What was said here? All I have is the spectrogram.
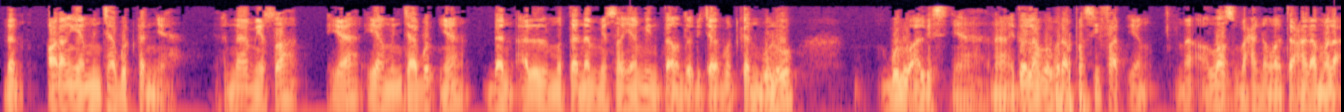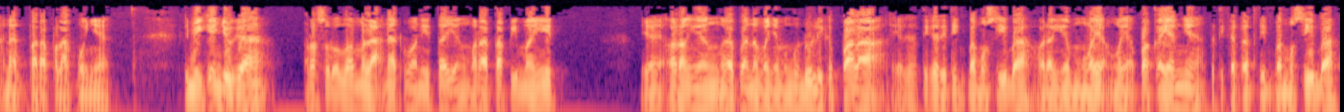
dan orang yang mencabutkannya. Namisah ya yang mencabutnya dan al mutanammisah yang minta untuk dicabutkan bulu bulu alisnya. Nah, itulah beberapa sifat yang nah Allah Subhanahu wa taala melaknat para pelakunya. Demikian juga Rasulullah melaknat wanita yang meratapi mayit ya orang yang apa namanya mengunduli kepala ya ketika ditimpa musibah, orang yang mengoyak-ngoyak pakaiannya ketika tertimpa musibah.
